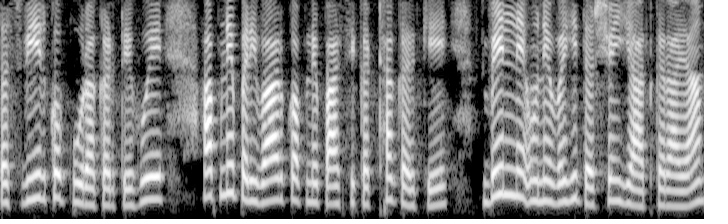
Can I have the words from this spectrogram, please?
तस्वीर को पूरा करते हुए अपने परिवार को अपने पास इकट्ठा करके बिल ने उन्हें वही दर्शन याद कराया।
